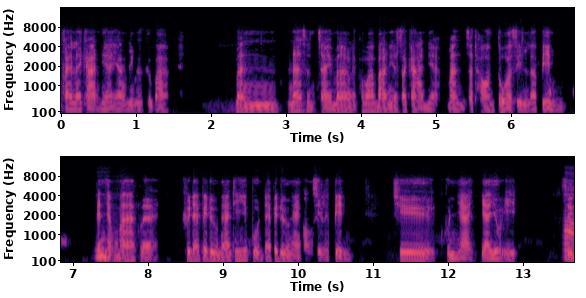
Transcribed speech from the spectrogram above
แฟนรายการเนี้ยอย่างหนึ่งก็คือว่า มันน่าสนใจมากเลยเพราะว่าบางนิทรรศการเนี่ย มันสะท้อนตัวศิลปินเป็นอย่างมากเลย คือได้ไปดูงานที่ญี่ปุ่นได้ไปดูงานของศิลปิน ชื่อคุณยายาโยอิ ซึ่ง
